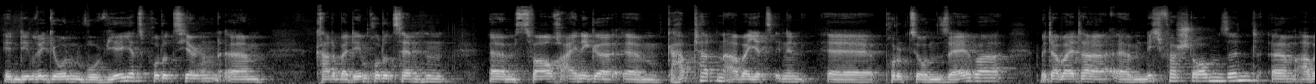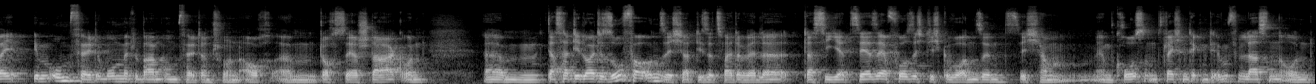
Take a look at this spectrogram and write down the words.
in den Regionen, wo wir jetzt produzieren, ähm, gerade bei den Produzenten, ähm, es zwar auch einige ähm, gehabt hatten, aber jetzt in den äh, Produktionen selber Mitarbeiter ähm, nicht verstorben sind, ähm, aber im Umfeld, im unmittelbaren Umfeld dann schon auch ähm, doch sehr stark und ähm, das hat die Leute so verunsichert, diese zweite Welle, dass sie jetzt sehr, sehr vorsichtig geworden sind, sich haben im Großen flächendeckend impfen lassen und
